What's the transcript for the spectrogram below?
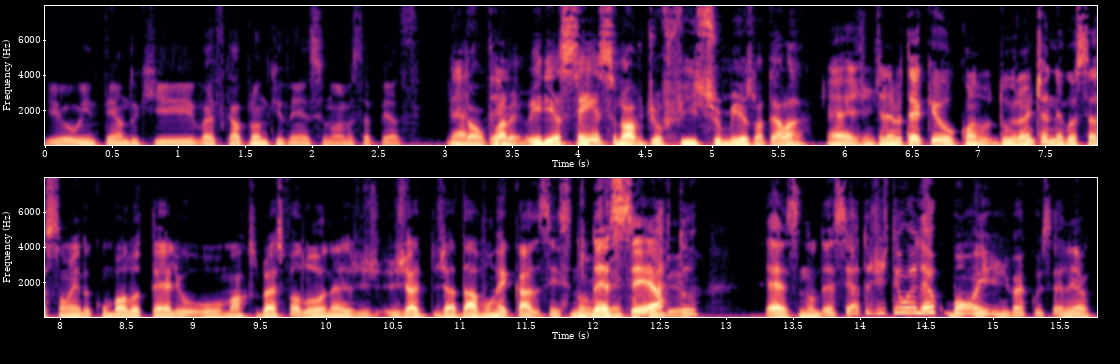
Eu entendo que vai ficar para o ano que vem esse nome, essa peça. É, Então tem- Flamengo iria sem esse nove de ofício mesmo até lá. É, a gente lembra até que quando, durante a negociação ainda com o Balotelli, o, Marcos Braz falou, né? Já, já dava um recado assim, se não, Não der certo. É, se não der certo, a gente tem um elenco bom aí, a gente vai com esse elenco.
